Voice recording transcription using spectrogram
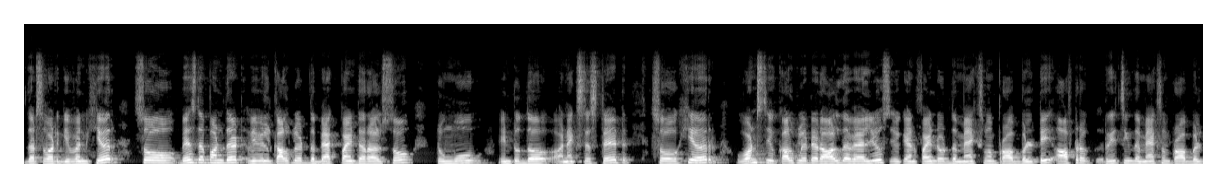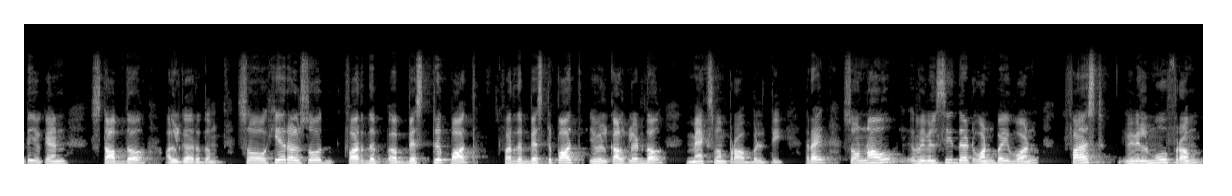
That's what given here. So based upon that we will calculate the back pointer also to move into the next state so here once you calculated all the values you can find out the maximum probability. After reaching the maximum probability you can stop the algorithm. So here also for the uh, best path for the best path you will calculate the maximum probability right? So now we will see that one by one first we will move from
